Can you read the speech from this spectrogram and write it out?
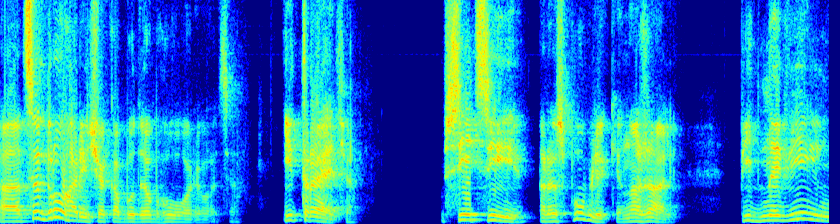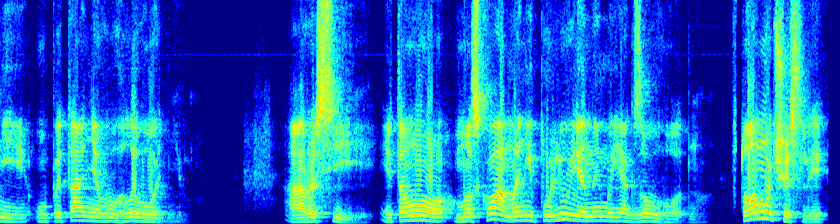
Е, Це друга річ, яка буде обговорюватися. І третя. Всі ці республіки, на жаль, підневільні у питання вуглеводнів Росії. І тому Москва маніпулює ними як завгодно. В тому числі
